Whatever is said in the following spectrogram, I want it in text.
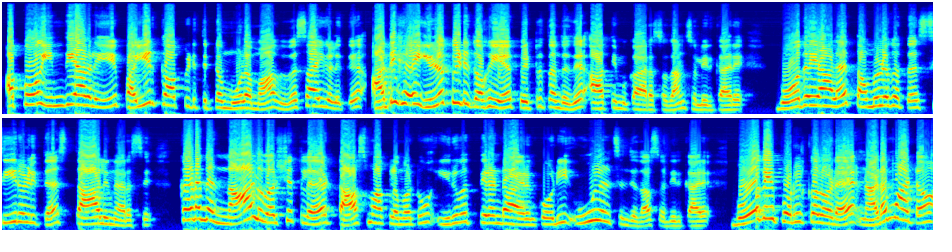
அப்போ இந்தியாவிலேயே பயிர் காப்பீடு திட்டம் மூலமா விவசாயிகளுக்கு அதிக இழப்பீடு தொகையை பெற்று தந்தது அதிமுக அரசு தான் சொல்லியிருக்காரு. போதையால தமிழகத்தை சீரழித்த ஸ்டாலின் அரசு. கடந்த நாலு வருஷத்துல டாஸ்மாக்ல மட்டும் இருபத்தி இரண்டாயிரம் கோடி ஊழல் செஞ்சதா சொல்லியிருக்காரு. போதை பொருட்களோட நடமாட்டம்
